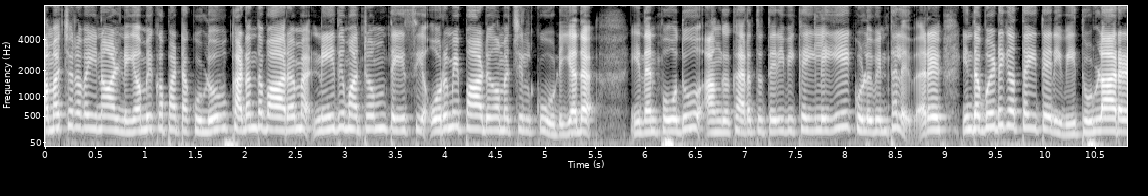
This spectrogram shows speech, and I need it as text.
அமைச்சரவையினால் நியமிக்கப்பட்ட குழு கடந்த வாரம் நீதி மற்றும் தேசிய ஒருமைப்பாடு அமைச்சில் கூடியது. இதன்போது அங்கு கருத்து தெரிவிக்கையிலேயே குழுவின் தலைவர் இந்த விடயத்தை தெரிவித்துள்ளார்.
